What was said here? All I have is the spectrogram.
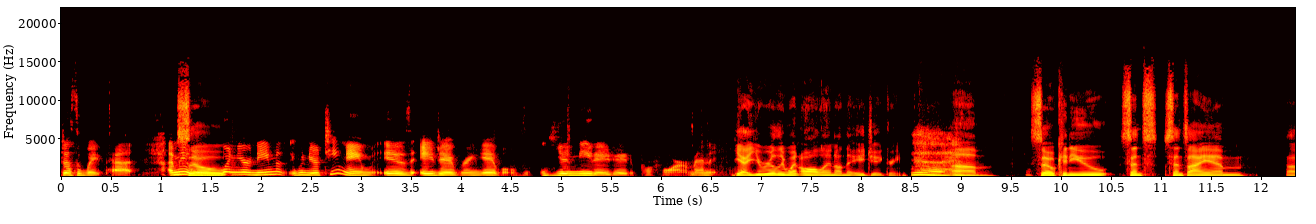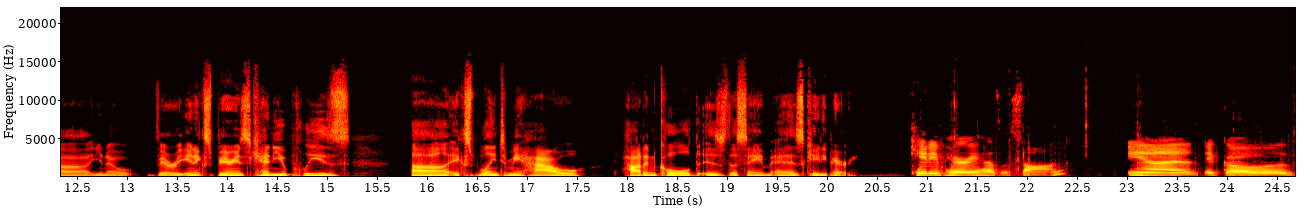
Just wait, Pat. I mean, So- when your name, when your team name is AJ of Green Gables, you need AJ to perform. And Yeah, you really went all in on the AJ Green. um, so can you, since since I am, uh, you know, very inexperienced, can you please uh, explain to me how hot and cold is the same as Katy Perry? Katy Perry has a song, and it goes,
